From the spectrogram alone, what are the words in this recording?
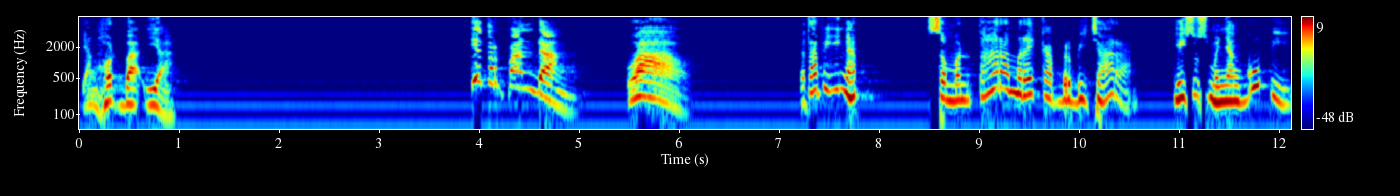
Yang khotbah iya. Dia terpandang. Wow. Tetapi ingat, sementara mereka berbicara, Yesus menyanggupi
